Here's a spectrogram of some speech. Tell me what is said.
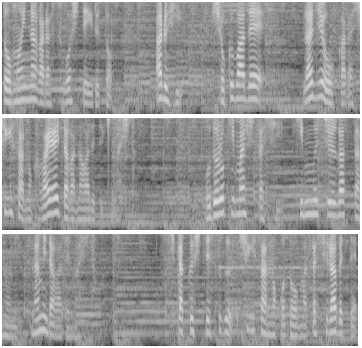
と思いながら過ごしているとある日職場でラジオから市議さんの輝いたが流れてきました。驚きましたし勤務中だったのに涙が出ました。帰宅してすぐ市議さんのことをまた調べて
